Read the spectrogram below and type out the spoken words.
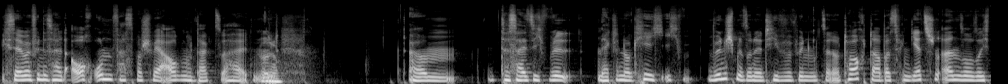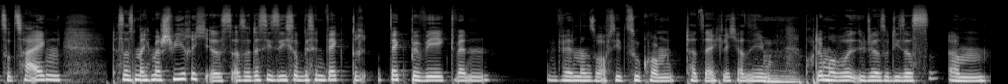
ich selber finde es halt auch unfassbar schwer, Augenkontakt zu halten. Und ja. ähm, das heißt, ich will, merke dann, okay, ich, ich wünsche mir so eine tiefe Verbindung zu seiner Tochter, aber es fängt jetzt schon an, so sich zu zeigen, dass das manchmal schwierig ist. Also, dass sie sich so ein bisschen weg, wegbewegt, wenn, wenn man so auf sie zukommt, tatsächlich. Also, sie mhm. braucht immer wieder so dieses, ähm,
